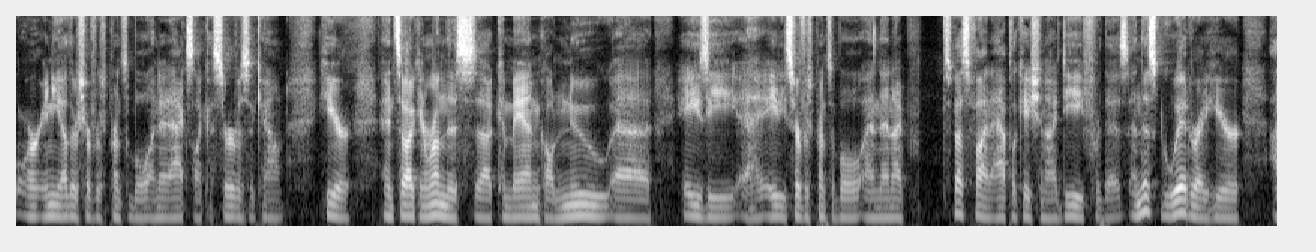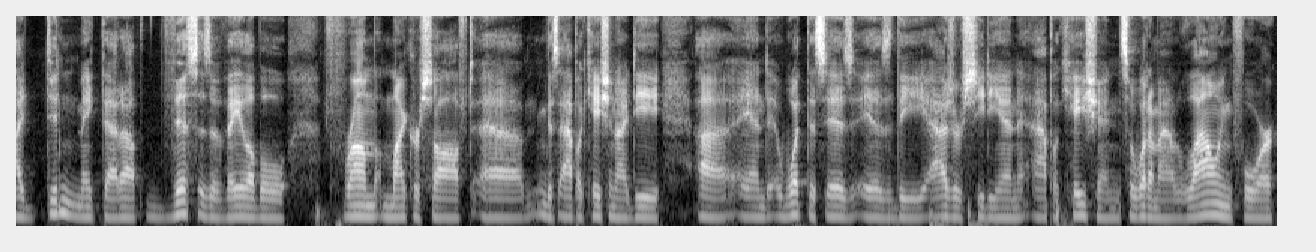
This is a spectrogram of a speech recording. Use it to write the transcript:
or any other service principal, and it acts like a service account here. And so I can run this uh, command called new uh, AZ uh, AD service principal, and then I specify an application ID for this. And this GUID right here, I didn't make that up. This is available from Microsoft, uh, this application ID. Uh, and what this is, is the Azure CDN application. So what I'm allowing for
